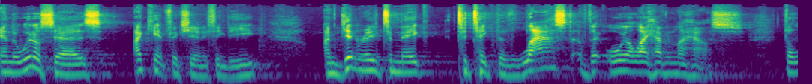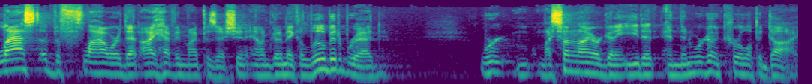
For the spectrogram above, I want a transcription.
and the widow says, I can't fix you anything to eat. I'm getting ready to make, to take the last of the oil I have in my house, the last of the flour that I have in my possession, and I'm going to make a little bit of bread. We're, my son and I are going to eat it, and then we're going to curl up and die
